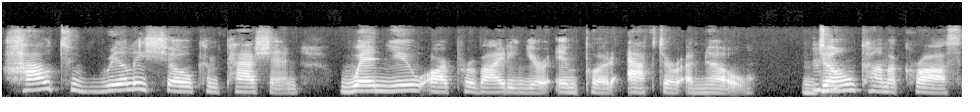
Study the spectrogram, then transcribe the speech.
how to really show compassion when you are providing your input after a no. Mm-hmm. Don't come across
